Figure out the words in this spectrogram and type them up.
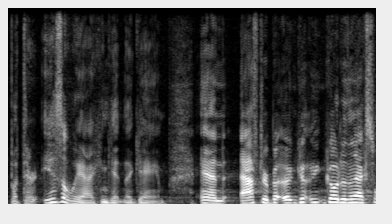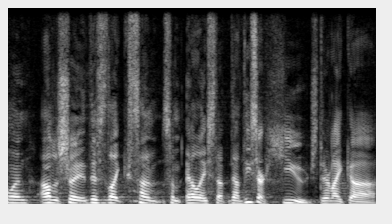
But there is a way I can get in the game. And after, uh, go to the next one. I'll just show you. This is like some, some LA stuff. Now these are huge. They're like, uh,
